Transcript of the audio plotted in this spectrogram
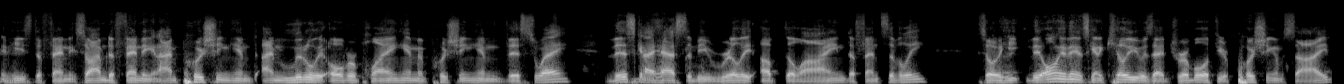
and he's defending. So I'm defending and I'm pushing him. I'm literally overplaying him and pushing him this way. This guy has to be really up the line defensively. So he the only thing that's going to kill you is that dribble if you're pushing him side.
